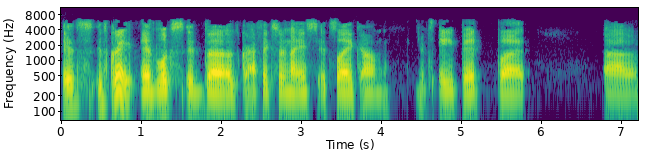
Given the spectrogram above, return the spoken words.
It's it's great. It looks it, the graphics are nice. It's like um it's 8-bit but um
